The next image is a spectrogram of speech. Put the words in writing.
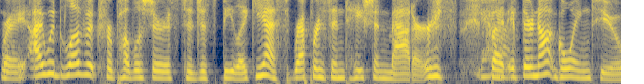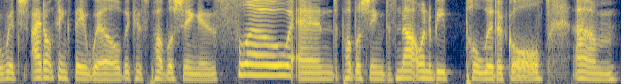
So. Right. I would love it for publishers to just be like, yes, representation matters. Yeah. But if they're not going to, which I don't think they will because publishing is slow and publishing does not want to be political. Um,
